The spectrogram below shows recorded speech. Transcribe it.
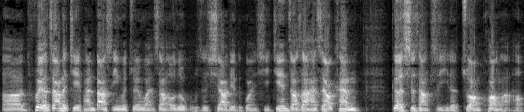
呃会有这样的解盘，当然是因为昨天晚上欧洲股市下跌的关系。今天早上还是要看各市场自己的状况了哈。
